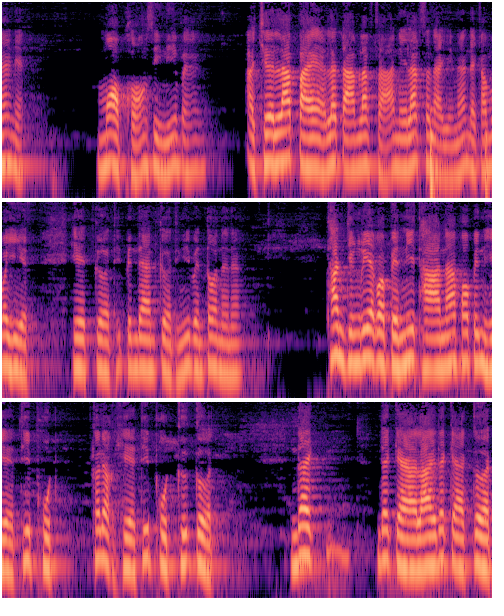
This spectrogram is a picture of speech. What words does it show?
นะ เนี่ย มอบของสิ่งนี้ไปเอาเชิญรับไปแล้วตามรักษาในลักษณะอย่างนั้นแต่คำว่าเหตุเหตุเกิดที่เป็นแดนเกิดอย่างนี้เป็นต้นนะนะท่านจึงเรียกว่าเป็นนิทานนะ เพราะเป็นเหตุที่ผุดเขาเรียกเหตุที่ผุดคือเกิด ได้ได้แก่อะไรได้แก่เกิด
